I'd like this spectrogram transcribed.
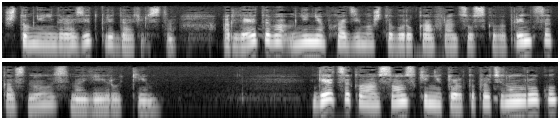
что мне не грозит предательство, а для этого мне необходимо, чтобы рука французского принца коснулась моей руки». Герцог Алансонский не только протянул руку,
